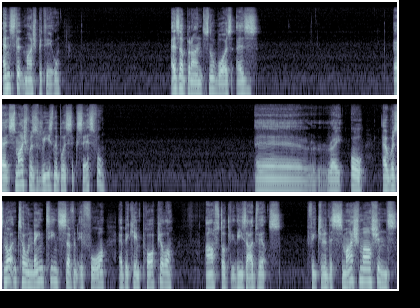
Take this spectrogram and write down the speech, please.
Instant mashed potato. Is a brand. It's no was is. Uh, Smash was reasonably successful. Uh, right. Oh, it was not until 1974 it became popular after th- these adverts featuring the Smash Martians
